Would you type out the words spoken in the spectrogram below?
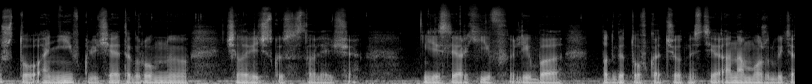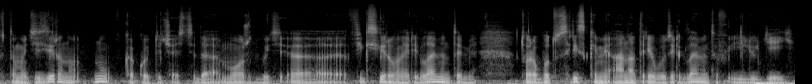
что они включают огромную человеческую составляющую. Если архив либо подготовка отчетности, она может быть автоматизирована, ну, в какой-то части, да, может быть э, фиксирована регламентами, то работа с рисками, она требует регламентов и людей.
